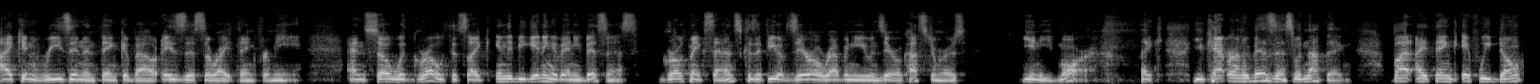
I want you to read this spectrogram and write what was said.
I can reason and think about is this the right thing for me? And so with growth, it's like in the beginning of any business, growth makes sense because if you have zero revenue and zero customers, you need more. like you can't run a business with nothing. But I think if we don't,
